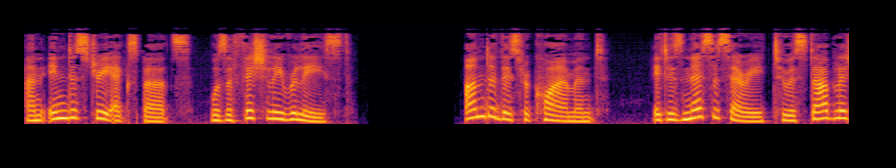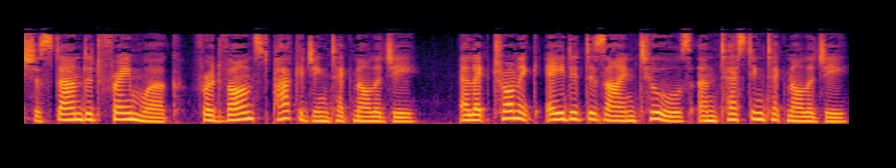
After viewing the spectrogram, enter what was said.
and industry experts, was officially released. Under this requirement, it is necessary to establish a standard framework for advanced packaging technology, electronic aided design tools and testing technology,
